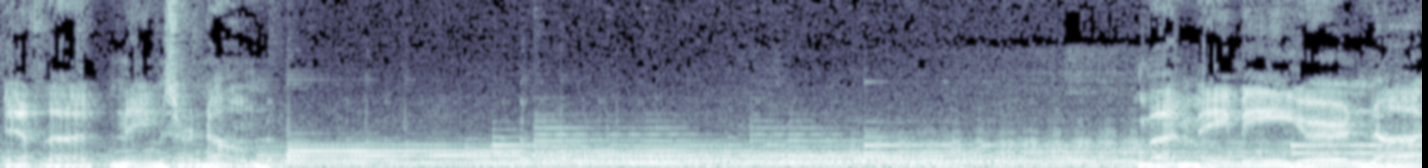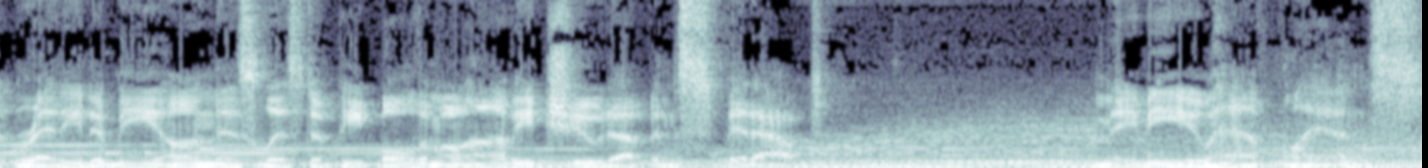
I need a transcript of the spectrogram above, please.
If the names are known. But maybe you're not ready to be on this list of people the Mojave chewed up and spit out. Maybe you have plans.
